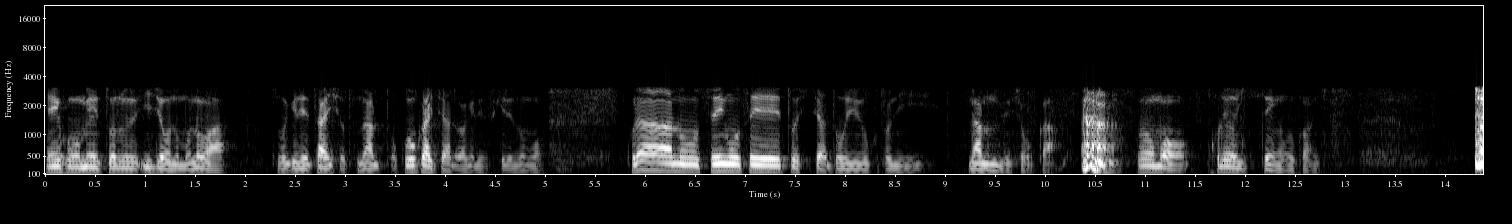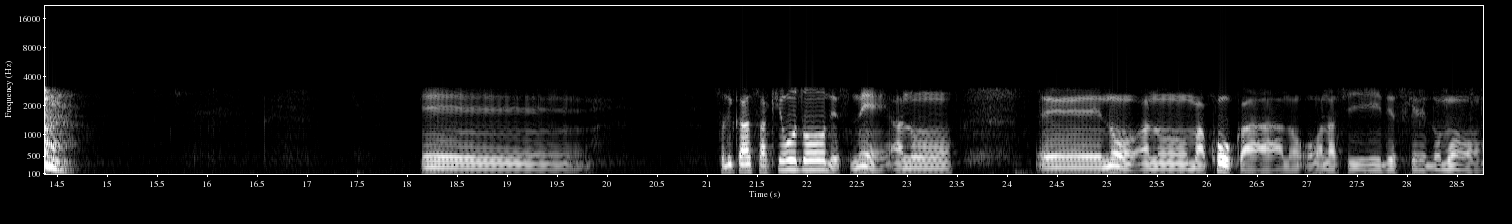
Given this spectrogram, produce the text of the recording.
平方メートル以上のものは届け出対象となると、こう書いてあるわけですけれども、これはあの整合性としてはどういうことになるんでしょうか。それをもう、これを一点お伺いします。それから先ほどですね、あの、えーの、あの、まあ、効果のお話ですけれども、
